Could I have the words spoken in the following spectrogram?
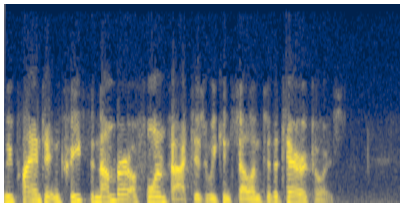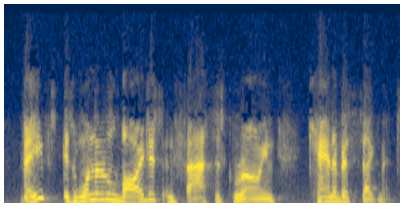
we plan to increase the number of form factors we can sell into the territories. Vapes is one of the largest and fastest-growing cannabis segments,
